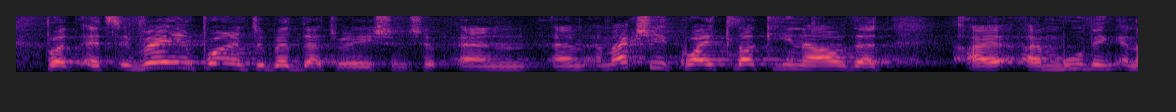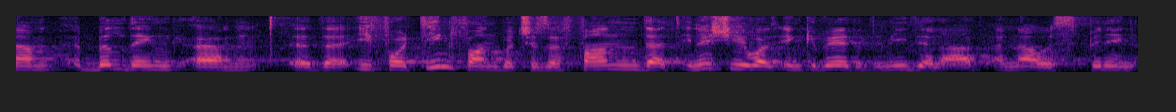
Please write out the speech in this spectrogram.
but it's very important to build that relationship. And um, I'm actually quite lucky now that I, am moving and I'm building um, the E14 fund, which is a fund that initially was incubated at the Media Lab and now is spinning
